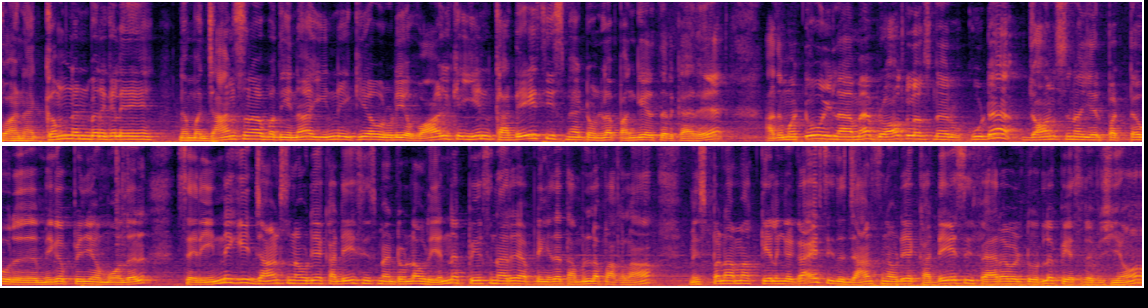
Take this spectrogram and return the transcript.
வணக்கம் நண்பர்களே நம்ம ஜான்சனாக பார்த்தீங்கன்னா இன்றைக்கி அவருடைய வாழ்க்கையின் கடைசி ஸ்மேட்டோனில் பங்கேற்றிருக்காரு. அது மட்டும் இல்லாமல் ப்ராக்லஸ்னர் கூட ஜான்சனா ஏற்பட்ட ஒரு மிகப்பெரிய மோதல். சரி இன்றைக்கி ஜான்சனாவுடைய கடைசி ஸ்மேட்டோனில் அவர் என்ன பேசினார் அப்படிங்கிறத தமிழில் பார்க்கலாம். மிஸ் பண்ணாமல் கேளுங்க காய்ஸ் இது ஜான்சனாவுடைய கடைசி ஃபேரவல் டூரில் பேசுகிற விஷயம்.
